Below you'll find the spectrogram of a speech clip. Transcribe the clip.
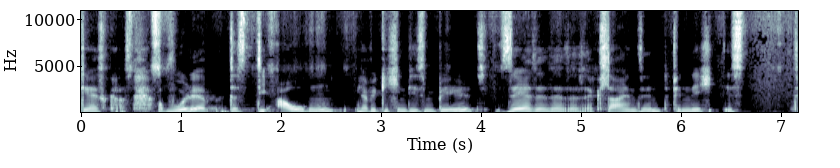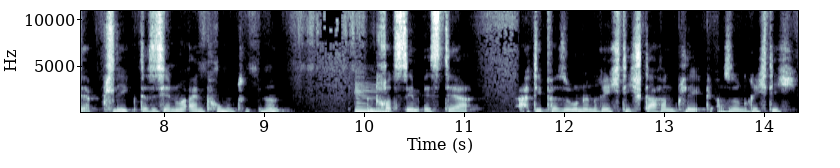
der ist krass. Obwohl der, dass die Augen ja wirklich in diesem Bild sehr, sehr, sehr, sehr, sehr klein sind, finde ich, ist der Blick, das ist ja nur ein Punkt, ne? Und Mhm. trotzdem ist der, hat die Person einen richtig starren Blick, also einen richtig,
